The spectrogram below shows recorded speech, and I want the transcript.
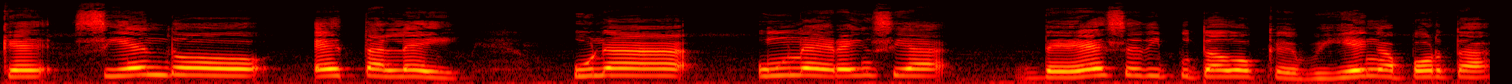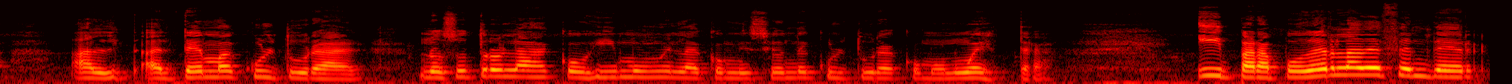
que siendo esta ley una, una herencia de ese diputado que bien aporta al, al tema cultural, nosotros la acogimos en la Comisión de Cultura como nuestra. Y para poderla defender,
